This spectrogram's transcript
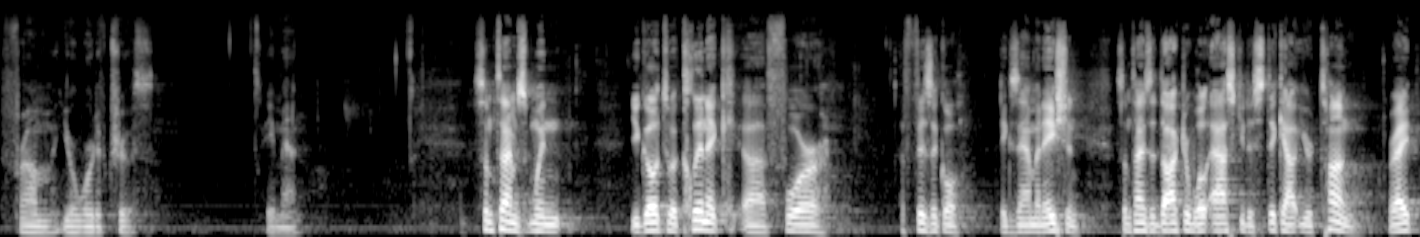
from your word of truth. Amen. Sometimes when you go to a clinic uh, for a physical examination, sometimes the doctor will ask you to stick out your tongue, right?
